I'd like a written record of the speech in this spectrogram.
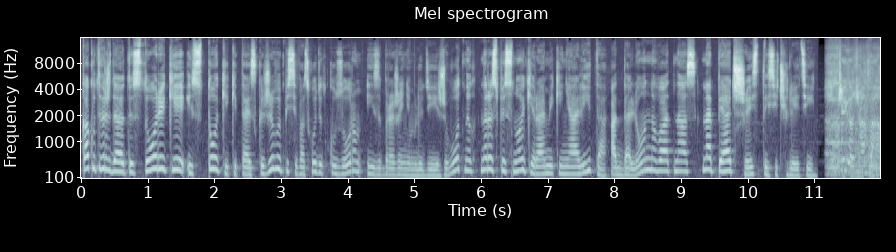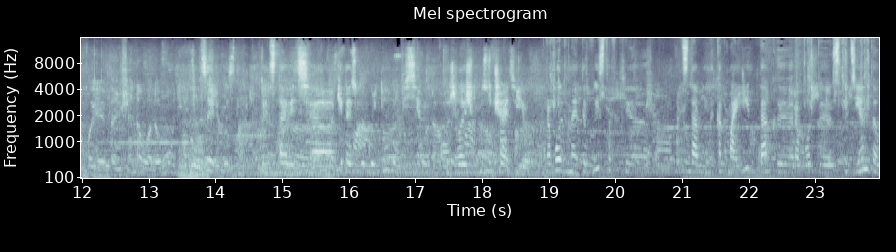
Как утверждают историки, истоки китайской живописи восходят к узорам и изображениям людей и животных на расписной керамике неолита, отдаленного от нас нас на 5-6 тысячелетий. Цель представить э, китайскую культуру всем э, желающим изучать ее. Работы на этой выставке э, представлены как мои, так и работы студентов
